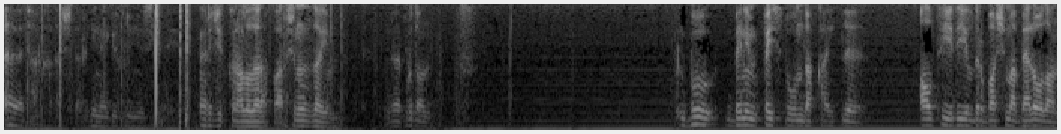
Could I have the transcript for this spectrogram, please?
Evet arkadaşlar yine gördüğünüz gibi Ercik Kral olarak karşınızdayım. Ve buradan bu benim Facebook'umda kayıtlı 6-7 yıldır başıma bela olan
